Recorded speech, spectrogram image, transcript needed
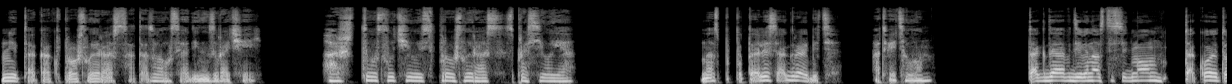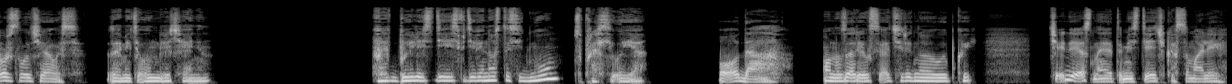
«Не так, как в прошлый раз», — отозвался один из врачей. «А что случилось в прошлый раз?» — спросила я. «Нас попытались ограбить», — ответил он. «Тогда, в девяносто седьмом, такое тоже случалось», — заметил англичанин. «Вы были здесь в девяносто седьмом?» — спросила я. «О, да», — он озарился очередной улыбкой. «Чудесное это местечко, Сомали,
